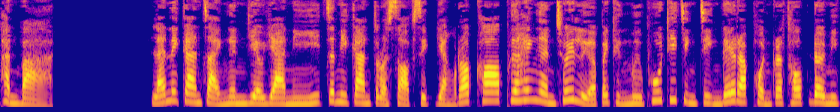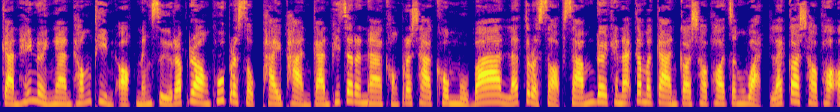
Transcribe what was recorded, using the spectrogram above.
9,000 บาท และในการจ่ายเงินเยียวยานี้จะมีการตรวจสอบสิทธิ์อย่างรอบคอบเพื่อให้เงินช่วยเหลือไปถึงมือผู้ที่จริง ๆ ได้รับผลกระทบ โดยมีการให้หน่วยงานท้องถิ่นออกหนังสือรับรองผู้ประสบภัยผ่านการพิจารณาของประชาคมหมู่บ้าน และตรวจสอบซ้ำโดยคณะกรรมการกชพจังหวัด และกชพอ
